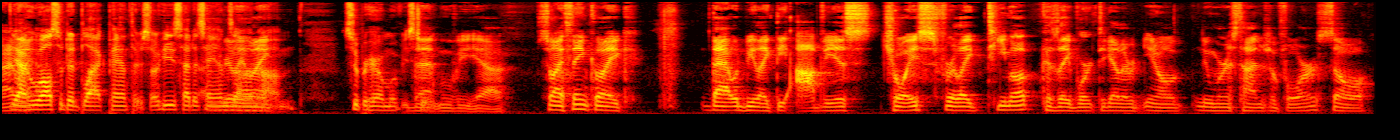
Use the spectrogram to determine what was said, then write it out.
I yeah, like who also did Black Panther, so he's had his hands really on like um, superhero movies that too. movie, yeah. So I think like that would be like the obvious choice for like team up because they've worked together, you know, numerous times before. So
